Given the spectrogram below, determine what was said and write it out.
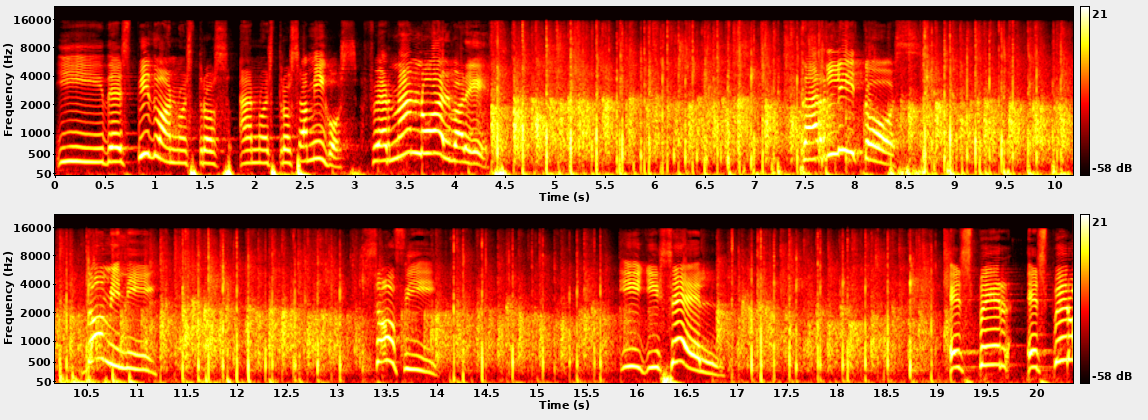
y despido a nuestros, a nuestros amigos. Fernando Álvarez. Carlitos. Dominic. Sophie. Y Giselle. Esper- espero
